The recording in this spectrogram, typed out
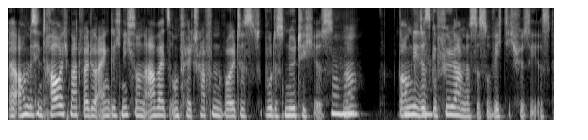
äh, auch ein bisschen traurig macht, weil du eigentlich nicht so ein Arbeitsumfeld schaffen wolltest, wo das nötig ist. Ne? Warum die das Gefühl haben, dass das so wichtig für sie ist.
